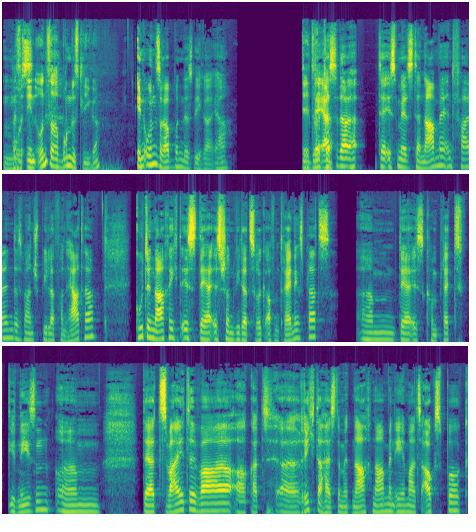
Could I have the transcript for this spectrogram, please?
muss. Also in unserer Bundesliga? In unserer Bundesliga, ja. Der, der erste, da, der ist mir jetzt der Name entfallen. Das war ein Spieler von Hertha. Gute Nachricht ist, der ist schon wieder zurück auf dem Trainingsplatz. Ähm, der ist komplett genesen. Ähm, der zweite war, oh Gott, äh, Richter heißt er mit Nachnamen, ehemals Augsburg.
